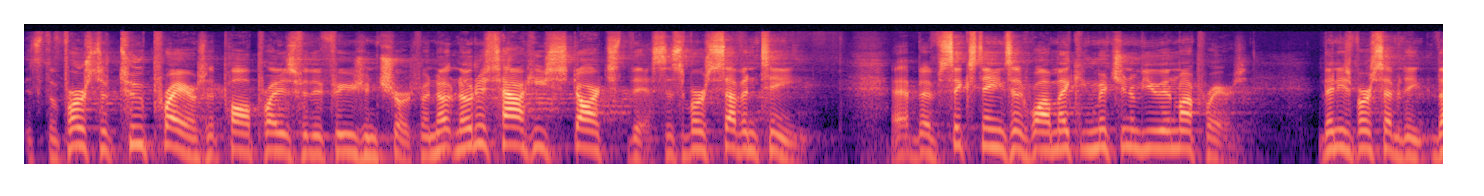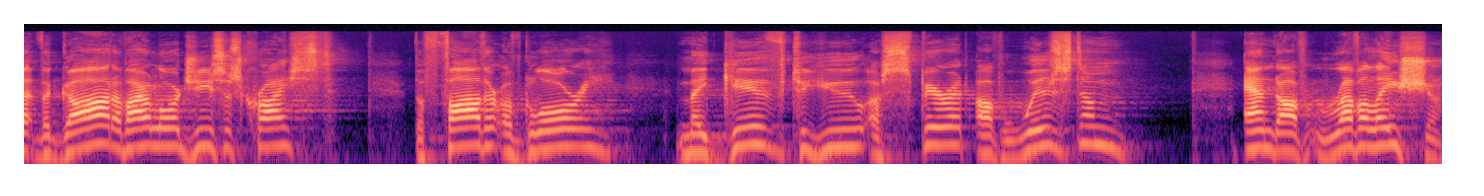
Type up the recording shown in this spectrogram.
It's the first of two prayers that Paul prays for the Ephesian church. But notice how he starts this. This is verse 17. Uh, 16 says, While making mention of you in my prayers. Then he's verse 17 that the God of our Lord Jesus Christ, the Father of glory, may give to you a spirit of wisdom and of revelation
